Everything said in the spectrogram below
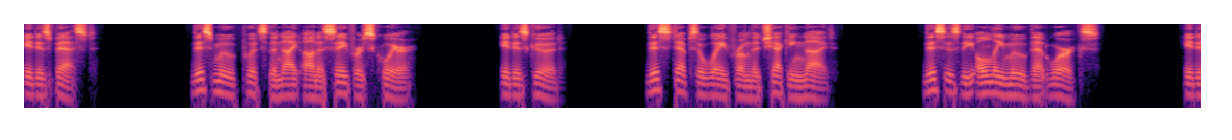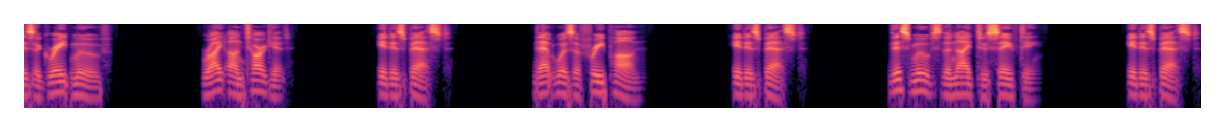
It is best. This move puts the knight on a safer square. It is good. This steps away from the checking knight. This is the only move that works. It is a great move. Right on target. It is best. That was a free pawn. It is best. This moves the knight to safety. It is best.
